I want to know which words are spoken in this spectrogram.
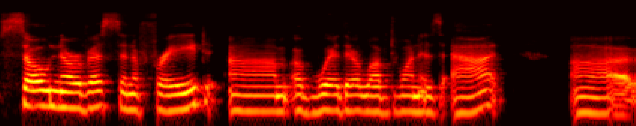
so nervous and afraid um, of where their loved one is at uh,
